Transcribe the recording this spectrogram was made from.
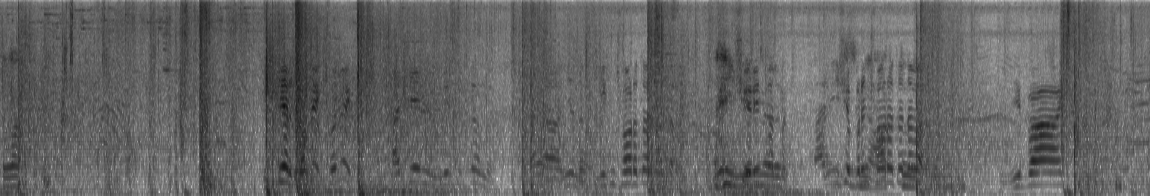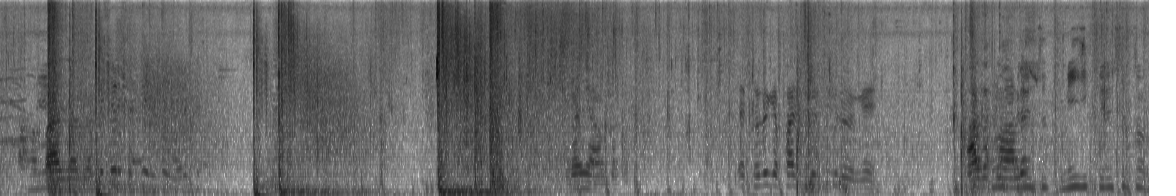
кулак. Иттер, көмек, көмек. Қателін, ресеттен Нені, екінші воротада отыр. Еще ресет бар. Еще бірінші воротада бар. Ебать. Базада. Erişte, erişte, erişte. Броня Ардак. 야 저녁에 발이 들키는 게 Arda Tut, abi. Bülent tut. Magic Bülent tut. oğlum.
